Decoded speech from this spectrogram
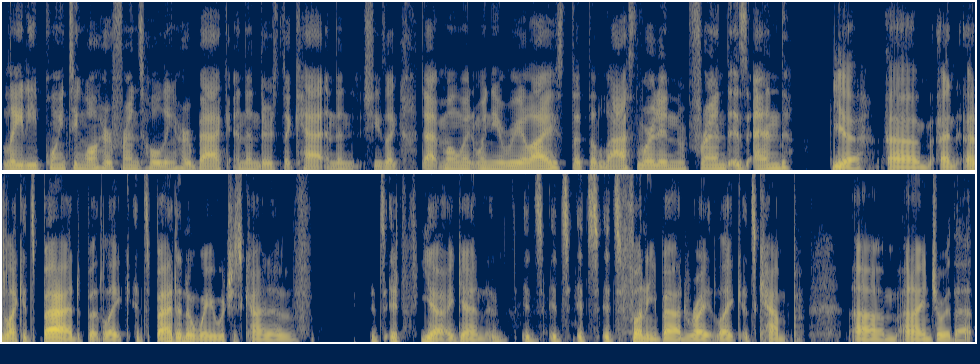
lady pointing while her friend's holding her back, and then there's the cat, and then she's like, "That moment when you realize that the last word in friend is end." yeah, um, and and like it's bad, but like it's bad in a way which is kind of it's it yeah again it's it's it's it's funny bad right like it's camp um and i enjoy that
